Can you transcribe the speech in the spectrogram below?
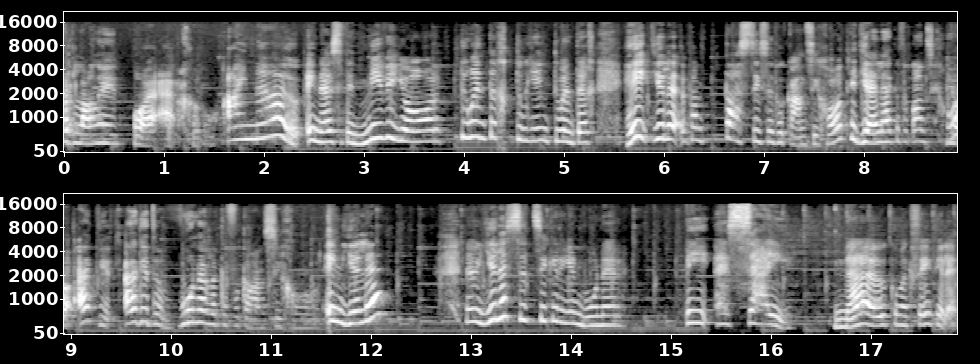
verlange het baie erg geraak. I know. En nou is dit 'n nuwe jaar, 2022. Het julle 'n fantastiese vakansie gehad? Het jy 'n lekker vakansie Ja, gehad? ek weet, ek het 'n wonderlike vakansie gehad. En julle? Nou julle sit seker hier en wonder, wie is sy? Nou, kom ek sê vir julle.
